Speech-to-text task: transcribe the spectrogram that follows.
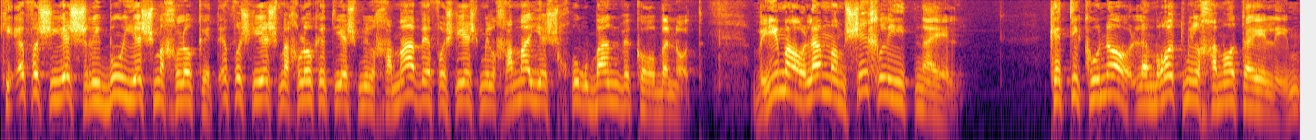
כי איפה שיש ריבוי יש מחלוקת. איפה שיש מחלוקת יש מלחמה, ואיפה שיש מלחמה יש חורבן וקורבנות. ואם העולם ממשיך להתנהל כתיקונו למרות מלחמות האלים,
